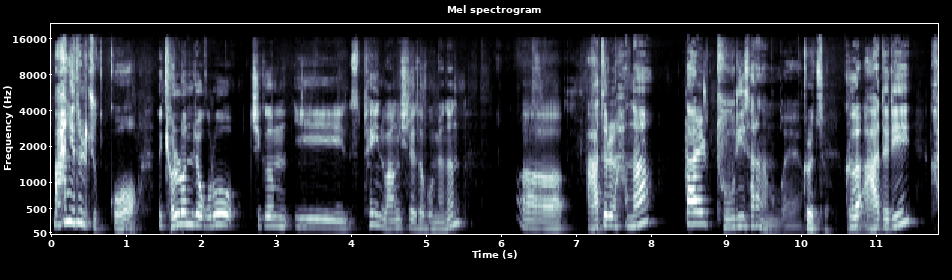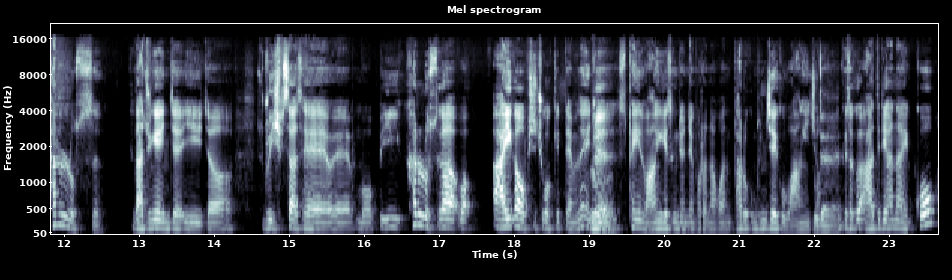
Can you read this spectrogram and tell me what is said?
많이들 죽고 결론적으로 지금 이 스페인 왕실에서 보면은 어 아들 하나 딸 둘이 살아남은 거예요. 그렇죠. 그 네. 아들이 카를로스 나중에 이제 이 저 루이 14세의 뭐 이 카를로스가 아이가 없이 죽었기 때문에 이제 네. 스페인 왕위 계승 전쟁 벌어나고 한 바로 그 문제의 그 왕이죠. 네. 그래서 그 아들이 하나 있고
